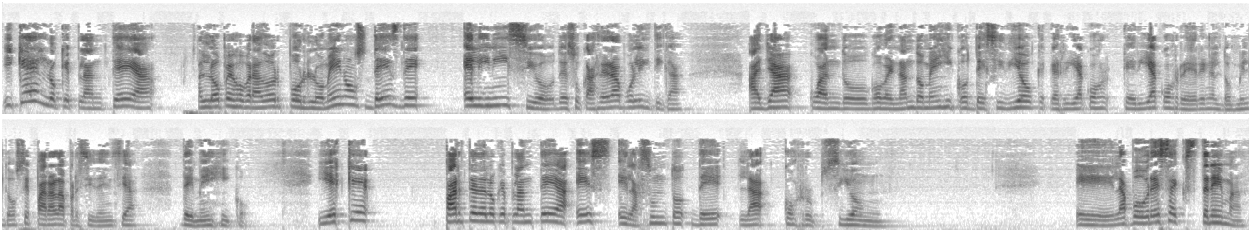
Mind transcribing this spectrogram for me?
¿Y qué es lo que plantea López Obrador, por lo menos desde el inicio de su carrera política, allá cuando gobernando México decidió que quería, quería correr en el 2012 para la presidencia de México. Y es que parte de lo que plantea es el asunto de la corrupción. Eh, la pobreza extrema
